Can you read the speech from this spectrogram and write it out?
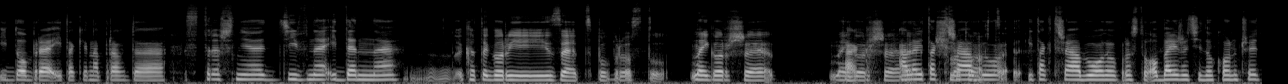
i dobre, i takie naprawdę strasznie dziwne i denne. Kategorii Z po prostu. Najgorsze, najgorsze Tak, Ale i tak, trzeba było, i tak trzeba było to po prostu obejrzeć i dokończyć.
